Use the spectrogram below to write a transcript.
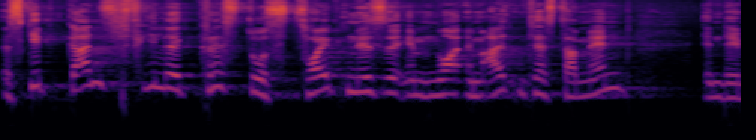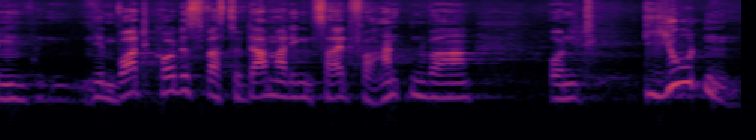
es gibt ganz viele Christuszeugnisse im, im Alten Testament, in dem, in dem Wort Gottes, was zur damaligen Zeit vorhanden war. Und die Juden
